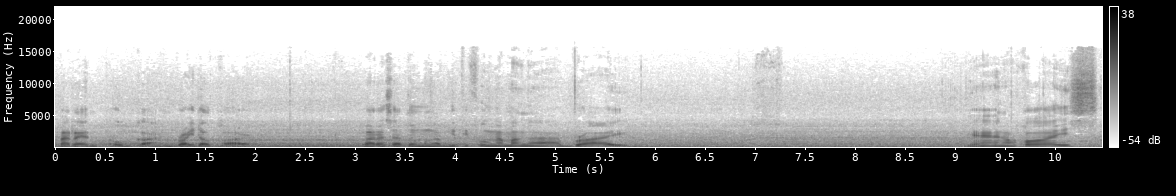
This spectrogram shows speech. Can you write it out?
parent og ka bridal car para sa atong mga beautiful nga mga bride. Yan, mga guys.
